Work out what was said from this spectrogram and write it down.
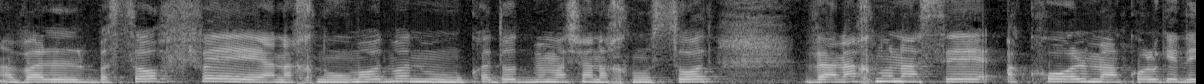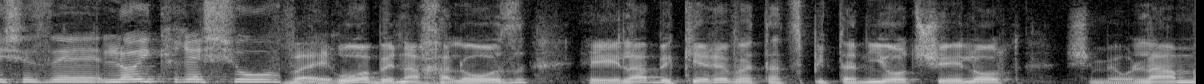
אבל בסוף אה, אנחנו מאוד מאוד ממוקדות במה שאנחנו עושות, ואנחנו נעשה הכל מהכל כדי שזה לא יקרה שוב. והאירוע בנחל עוז העלה בקרב התצפיתניות שאלות שמעולם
